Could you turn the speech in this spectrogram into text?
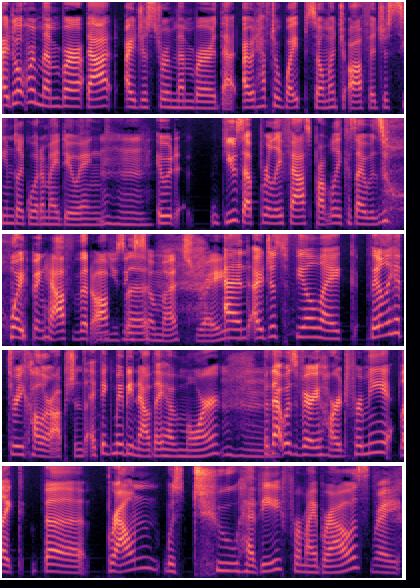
I don't remember that. I just remember that I would have to wipe so much off. It just seemed like, what am I doing? Mm-hmm. It would use up really fast, probably because I was wiping half of it off. Using the- so much, right? And I just feel like they only had three color options. I think maybe now they have more, Mm-hmm. but that was very hard for me. Like the brown was too heavy for my brows. right.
